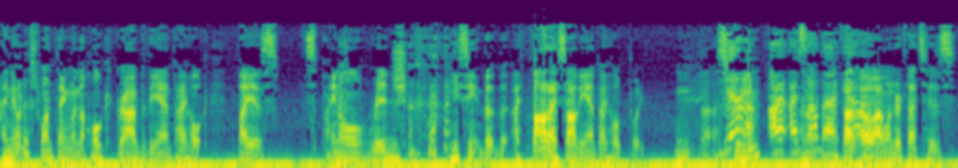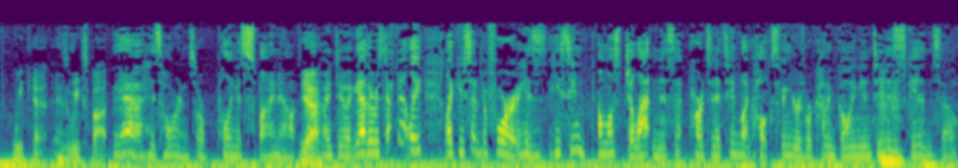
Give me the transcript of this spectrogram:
I noticed one thing when the Hulk grabbed the anti-Hulk by his spinal ridge. he seen the, the I thought I saw the anti-Hulk like uh, scream. Yeah, I, I saw I, that. I thought, yeah. oh, I wonder if that's his weak uh, his weak spot. Yeah, his horns or pulling his spine out. Yeah. That might do it. Yeah, there was definitely, like you said before, his he seemed almost gelatinous at parts, and it seemed like Hulk's fingers were kind of going into Mm-hmm. his skin. So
